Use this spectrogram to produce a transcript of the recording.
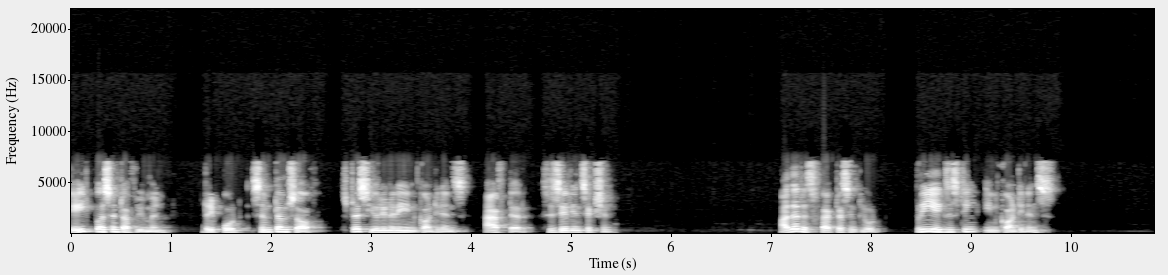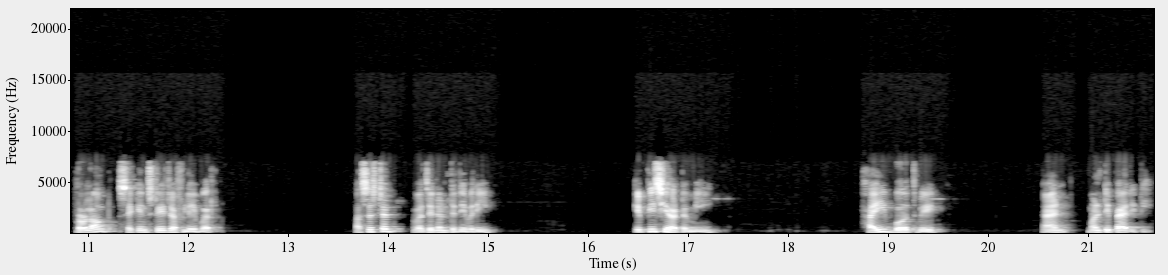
8% of women report symptoms of stress urinary incontinence after cesarean section. Other risk factors include pre-existing incontinence, prolonged second stage of labor, assisted vaginal delivery, episiotomy, high birth weight, and multiparity.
